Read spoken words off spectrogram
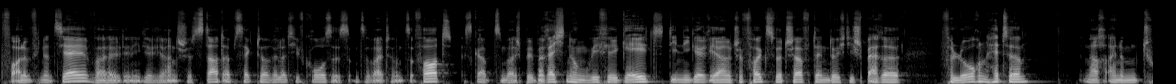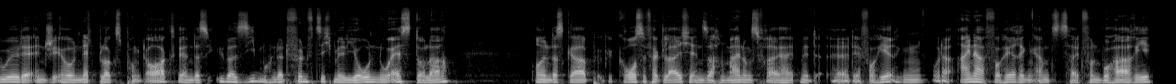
vor allem finanziell, weil der nigerianische Startup-Sektor relativ groß ist und so weiter und so fort. Es gab zum Beispiel Berechnungen, wie viel Geld die nigerianische Volkswirtschaft denn durch die Sperre verloren hätte. Nach einem Tool der NGO netblocks.org wären das über 750 Millionen US-Dollar. Und es gab große Vergleiche in Sachen Meinungsfreiheit mit äh, der vorherigen oder einer vorherigen Amtszeit von Buhari,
